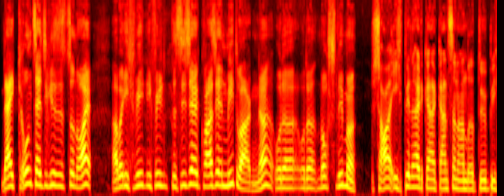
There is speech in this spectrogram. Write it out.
Nein, grundsätzlich ist es zu neu, aber ich will, ich will, das ist ja quasi ein Mietwagen, ne? Oder, oder noch schlimmer. Schau, ich bin halt ga- ganz ein anderer Typ. Ich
